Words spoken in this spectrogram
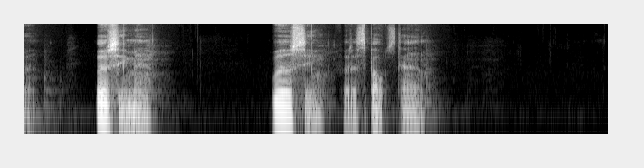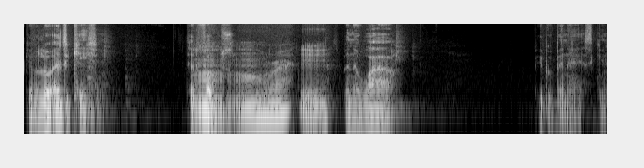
But we'll see, man. We'll see for the sports time. Give a little education to the folks. All righty. It's been a while. People been asking.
